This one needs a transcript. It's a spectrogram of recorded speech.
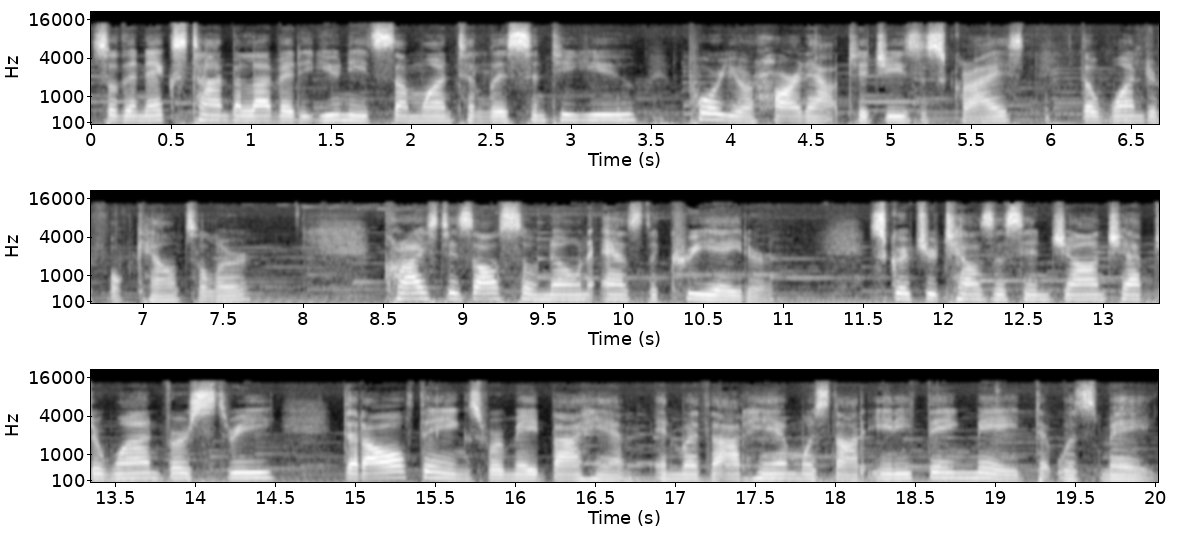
So, the next time, beloved, you need someone to listen to you, pour your heart out to Jesus Christ, the Wonderful Counselor. Christ is also known as the Creator. Scripture tells us in John chapter 1 verse 3 that all things were made by him and without him was not anything made that was made.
